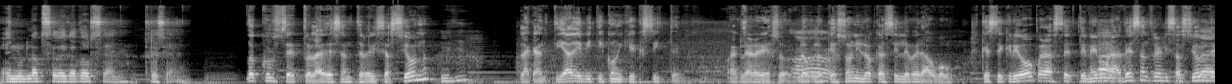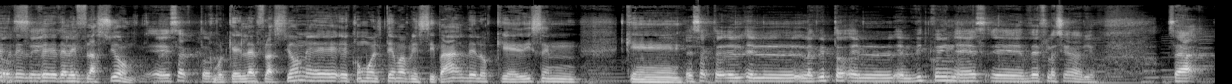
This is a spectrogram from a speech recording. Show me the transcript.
en un lapso de 14 años, 13 años. Dos conceptos, la descentralización, la cantidad de Bitcoin que existen. Aclarar eso, lo, Ah. lo que son y lo que han sido liberados. Que se creó para tener Ah, una descentralización claro, de, de- sí, de- de la inflación. Exacto. Porque la inflación es, es como el tema principal de los que dicen que... Exacto, el, el- la cripto, el, el Bitcoin es eh, deflacionario. O sea,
